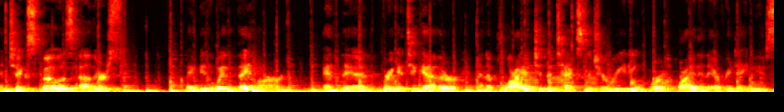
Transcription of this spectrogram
and to expose others maybe the way that they learn and then bring it together and apply it to the text that you're reading or apply it in everyday use.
